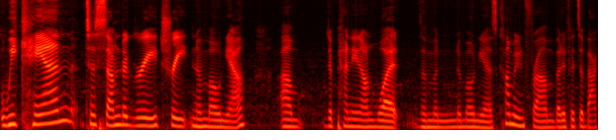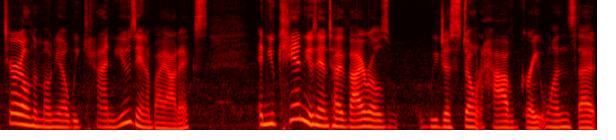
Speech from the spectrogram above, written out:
we can, to some degree, treat pneumonia um, depending on what the pneumonia is coming from. But if it's a bacterial pneumonia, we can use antibiotics, and you can use antivirals. We just don't have great ones that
